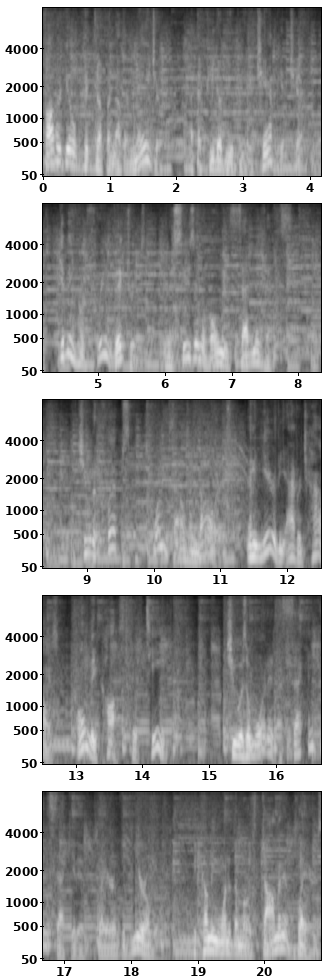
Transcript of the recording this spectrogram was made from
Fothergill picked up another major at the PWBA Championship, giving her three victories in a season of only seven events. She would eclipse $20,000 in a year the average house only cost 15. She was awarded a second consecutive Player of the Year award, becoming one of the most dominant players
